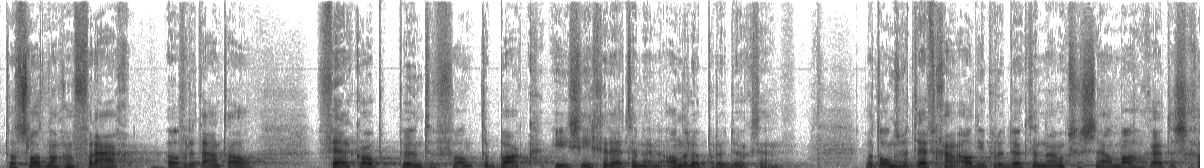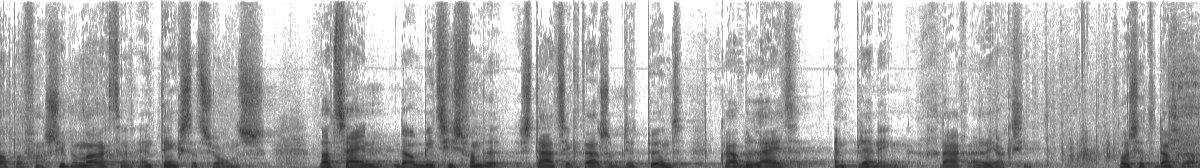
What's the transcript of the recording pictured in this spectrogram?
Tot slot nog een vraag over het aantal verkooppunten van tabak, e-sigaretten en andere producten. Wat ons betreft gaan al die producten namelijk zo snel mogelijk uit de schappen van supermarkten en tankstations. Wat zijn de ambities van de staatssecretaris op dit punt qua beleid en planning? Graag een reactie. Voorzitter, dank u wel.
